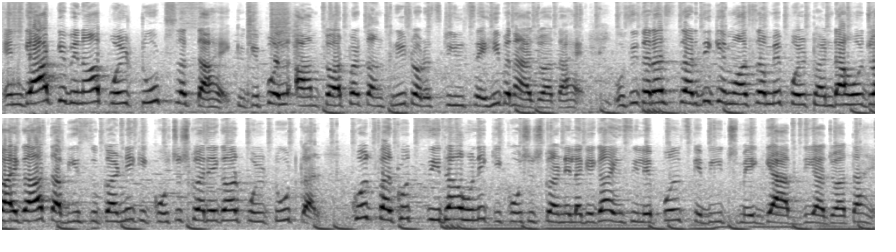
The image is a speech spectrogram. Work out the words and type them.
इन गैप के बिना पुल टूट सकता है, क्योंकि पुल आमतौर पर कंक्रीट और स्टील से ही बनाया जाता है। उसी तरह सर्दी के मौसम में पुल ठंडा हो जाएगा, तब ये सुकड़ने की कोशिश करेगा और पुल टूटकर खुद पर खुद सीधा होने की कोशिश करने लगेगा, इसीलिए पुल्स के बीच में गैप दिया जाता है।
